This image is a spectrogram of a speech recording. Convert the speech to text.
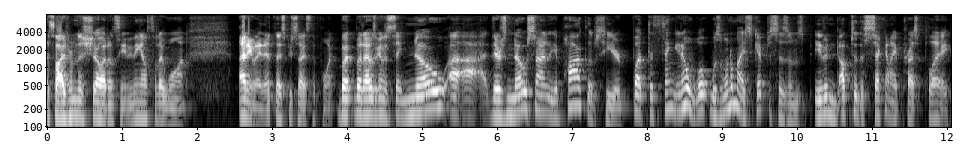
Aside from this show, I don't see anything else that I want. Anyway, that, that's besides the point. But but I was going to say no. Uh, there's no sign of the apocalypse here. But the thing, you know, what was one of my skepticisms, even up to the second I pressed play,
